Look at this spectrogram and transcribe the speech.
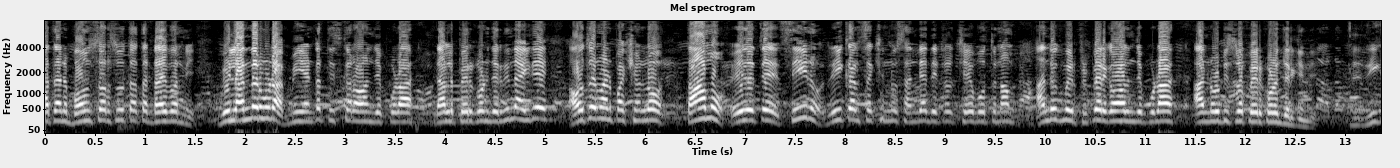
అతని బౌన్సర్స్ తర్వాత డ్రైవర్ని వీళ్ళందరూ కూడా మీ ఎంట తీసుకురావాలని చెప్పి కూడా దానిలో పేర్కొనడం జరిగింది. అయితే అవసరమైన పక్షంలో తాము ఏదైతే సీన్ రీకన్స్ట్రక్షన్ను సంధ్యా థియేటర్ చేయబోతున్నాం అందుకు మీరు ప్రిపేర్ కావాలని చెప్పి కూడా ఆ నోటీస్లో పేర్కొనడం జరిగింది. రీకన్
